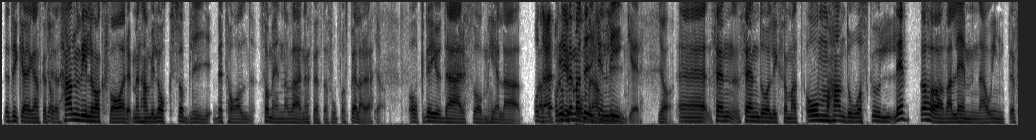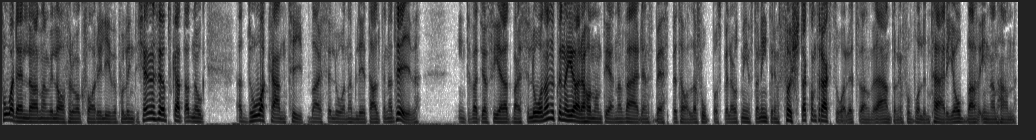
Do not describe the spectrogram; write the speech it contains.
Det tycker jag är ganska tydligt. Han ville vara kvar, men han vill också bli betald som en av världens bästa fotbollsspelare. Ja. Och det är ju där som hela alltså, där- han problematiken ligger. Ja. Eh, sen, sen då liksom att om han då skulle behöva lämna och inte få den lön han vill ha för att vara kvar i Liverpool och inte känner sig uppskattad nog, ja, då kan typ Barcelona bli ett alternativ. Inte för att jag ser att Barcelona ska kunna göra honom till en av världens bäst betalda fotbollsspelare, åtminstone inte den första kontraktsåret, för han antagligen få volontärjobba innan han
